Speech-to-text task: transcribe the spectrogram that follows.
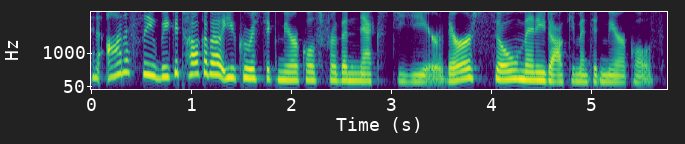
And honestly, we could talk about Eucharistic miracles for the next year. There are so many documented miracles.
